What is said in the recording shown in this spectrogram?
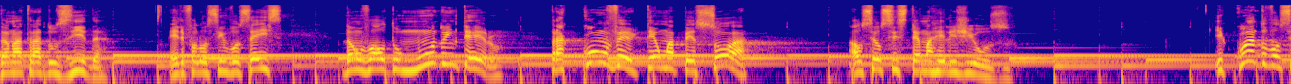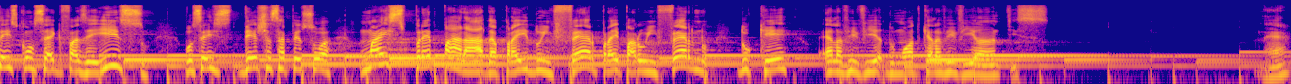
dando uma traduzida, ele falou assim: vocês dão volta o mundo inteiro para converter uma pessoa ao seu sistema religioso. E quando vocês conseguem fazer isso, vocês deixam essa pessoa mais preparada para ir do inferno, para ir para o inferno, do que ela vivia, do modo que ela vivia antes. Né?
